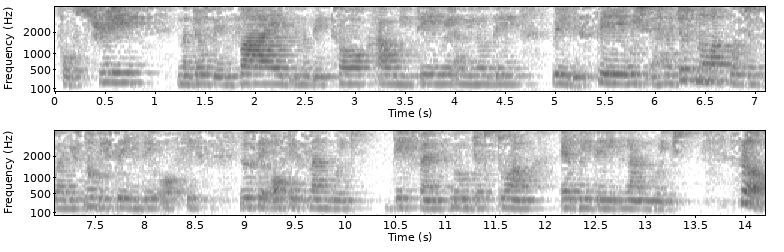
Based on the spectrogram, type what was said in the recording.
for streets you know just the vibe you know they talk how you dey where you know they where dey stay which uh, just normal questions like this no be say you dey office you know say office language different no just one everyday language. So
